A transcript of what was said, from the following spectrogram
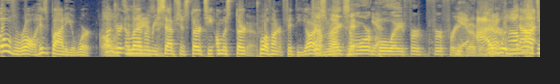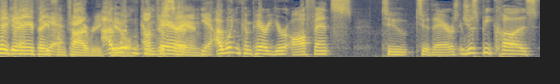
overall, his body of work, 111 amazing. receptions, 13, almost 13, 1,250 yards. Just I'm not make some more yeah. Kool Aid for for free. Yeah, over I there. would I'm not not taking yeah, anything yeah. from Tyreek I wouldn't I'm compare. just saying- Yeah, I wouldn't compare your offense to to theirs just because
